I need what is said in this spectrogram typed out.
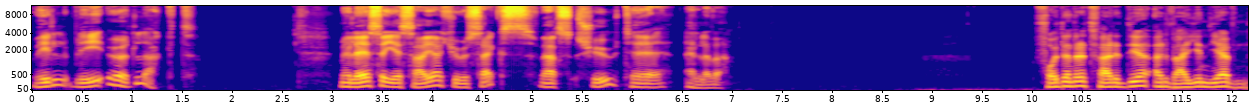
vil bli ødelagt. Vi leser Jesaja 26, vers 7–11. For den rettferdige er veien jevn.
